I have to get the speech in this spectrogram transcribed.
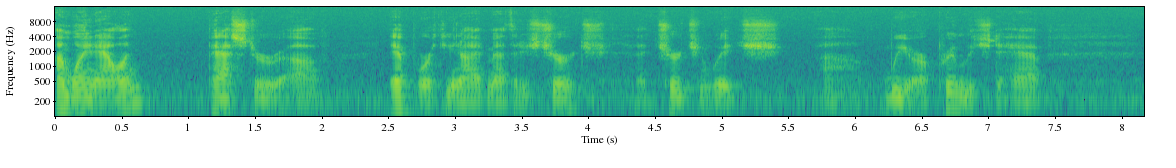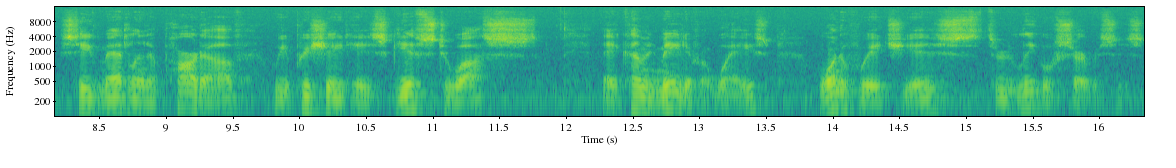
I'm Wayne Allen, pastor of Epworth United Methodist Church, a church in which uh, we are privileged to have Steve Medlin a part of. We appreciate his gifts to us. They come in many different ways, one of which is through legal services.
